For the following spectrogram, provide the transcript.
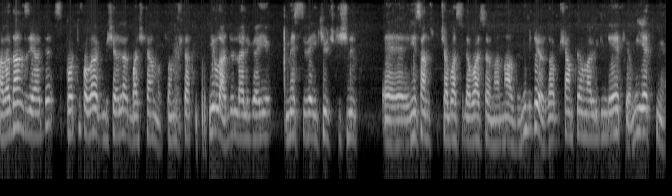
paradan ziyade sportif olarak bir şeyler başkanlık. Sonuçta yıllardır La Liga'yı Messi ve 2-3 kişinin e, insanüstü çabasıyla Barcelona'nın aldığını biliyoruz. Abi Şampiyonlar Ligi'nde yetiyor mu? Yetmiyor.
